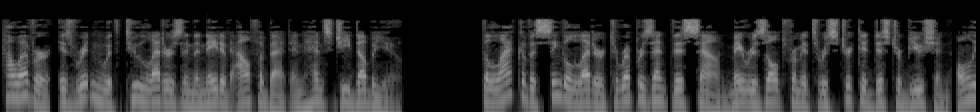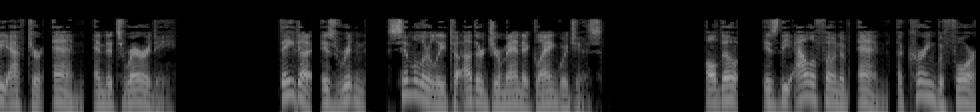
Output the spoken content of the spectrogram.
However, is written with two letters in the native alphabet and hence GW. The lack of a single letter to represent this sound may result from its restricted distribution only after, n, and its rarity. Theta, is written, similarly to other Germanic languages. Although, is the allophone of, n, occurring before,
